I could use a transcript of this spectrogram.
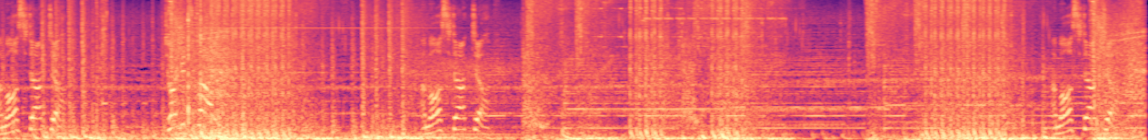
I'm all stocked up. Target spotted! I'm all stocked up. I'm all stocked up.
